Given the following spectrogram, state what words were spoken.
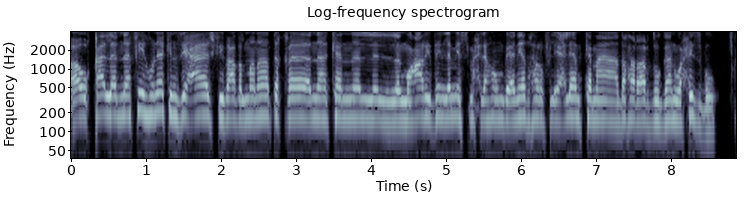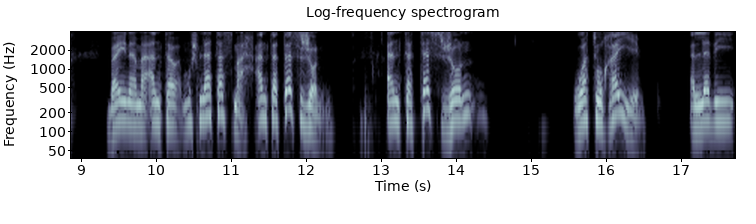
أو قال أن في هناك انزعاج في بعض المناطق أن كان المعارضين لم يسمح لهم بأن يظهروا في الإعلام كما ظهر أردوغان وحزبه. بينما أنت مش لا تسمح أنت تسجن أنت تسجن وتغيب. الذي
